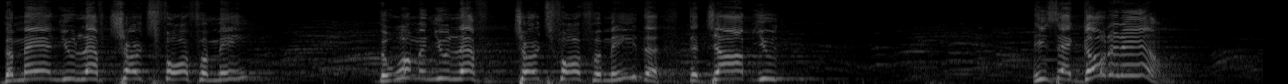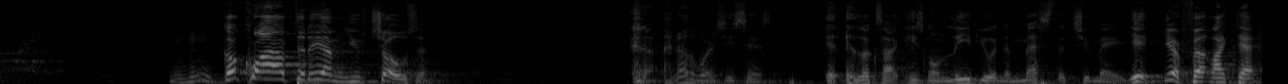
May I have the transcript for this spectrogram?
the man you left church for for me, the woman you left church for for me, the, the job you. He said, Go to them. Mm-hmm. Go cry out to them you've chosen. In, in other words, he says, it, it, looks like he's going to leave you in the mess that you made. You, you ever felt like that?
